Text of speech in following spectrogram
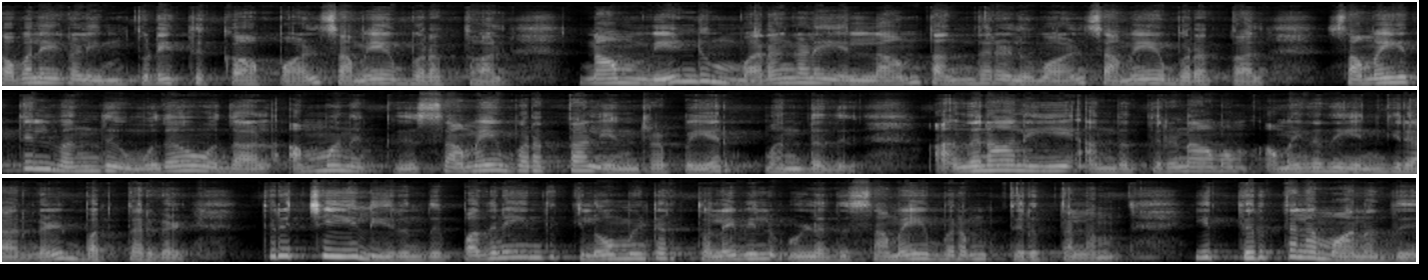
கவலைகளையும் துடைத்து காப்பாள் சமயபுரத்தாள். நாம் வேண்டும் வரங்களை எல்லாம் தந்தரழுவாள் சமயபுரத்தாள். சமயத்தில் வந்து உதவுவதால் அம்மனுக்கு சமயபுரத்தாள் என்ற பெயர் வந்தது. அதனாலேயே அந்த திருநாமம் அமைந்தது என்கிறார்கள் பக்தர்கள். திருச்சியில் இருந்து பதினைந்து கிலோமீட்டர் தொலைவில் உள்ளது சமயபுரம் திருத்தலம். இத்திருத்தலமானது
